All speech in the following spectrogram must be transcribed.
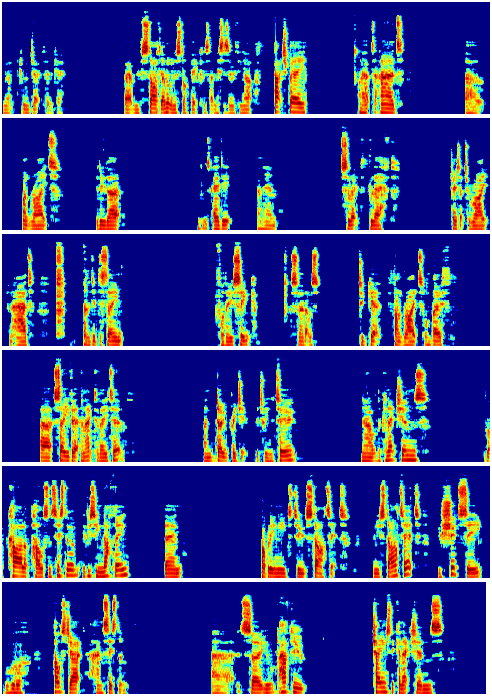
Right, inject there we go. Uh, we've started I'm not going to stop it because that messes everything up. Patch bay I had to add uh, front right to do that. It was edit and then select left change that to right and add. And I did the same for the sink so that was to get front right on both. Uh, save it and activate it. And don't bridge it between the two. Now the connections. We've got Carla, Pulse and System. If you see nothing then probably need to start it. When you start it you should see Pulse Jack and System uh, so you have to change the connections.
